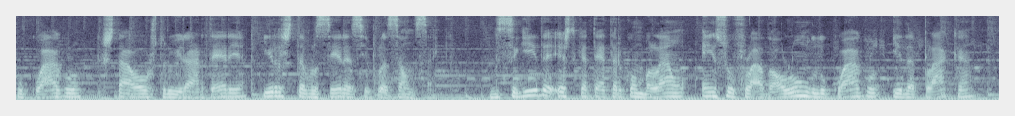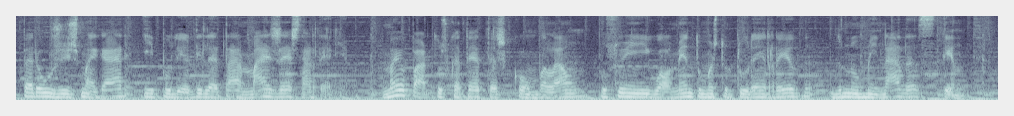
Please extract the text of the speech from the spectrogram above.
o coágulo que está a obstruir a artéria, e restabelecer a circulação de sangue. De seguida, este catéter com balão é insuflado ao longo do coágulo e da placa para os esmagar e poder dilatar mais esta artéria. A maior parte dos catéteres com balão possuem igualmente uma estrutura em rede denominada setente.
